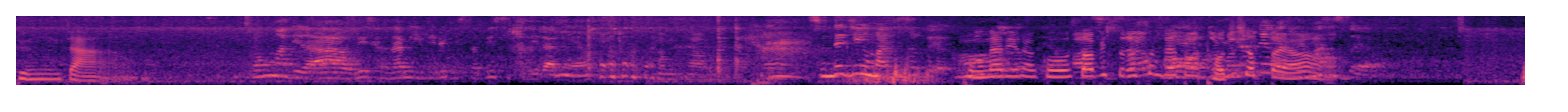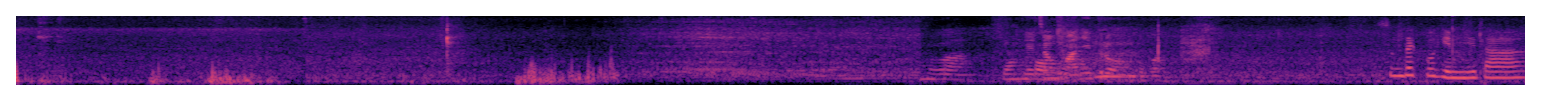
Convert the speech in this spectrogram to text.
등장. 정말이라 우리 사장님 이렇게 서비스 드리라네요. 감사합니다. 순대 지금 맛있을 거예요. 복날이라고 서비스로 순대도 더 주셨어요. 와. 내장 많이 들어간 거 봐. 순댓국입니다.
